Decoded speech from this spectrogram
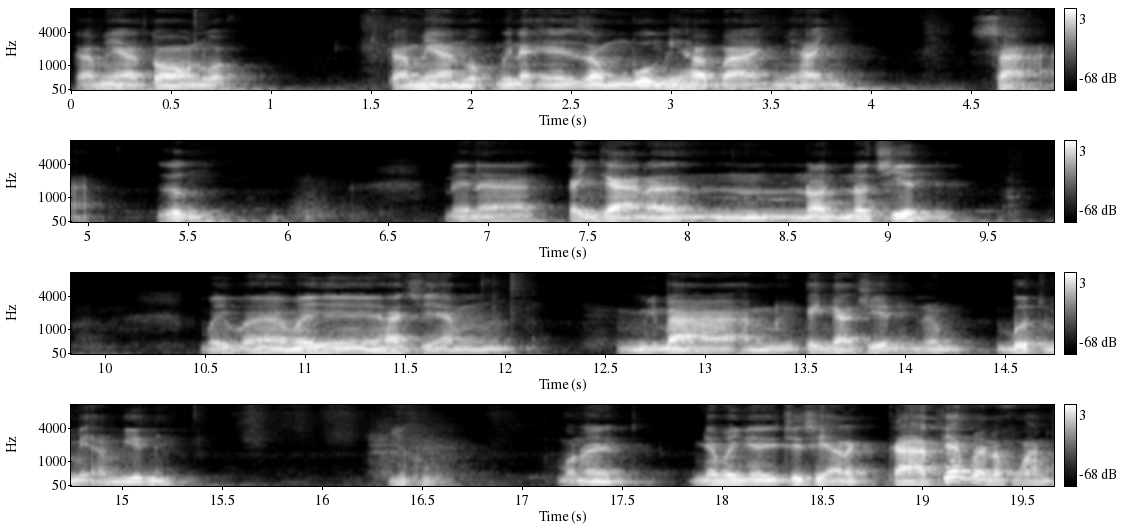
Cá mè to luộc. Cá mè luộc với lại rong muống thì hợp bài với hành xả gừng. Đây là cánh gà nó nó nó chiên mấy mấy hai chị em với bà ăn cánh gà chiên thì nó bớt mẹ miếng đi. Bọn này nhà mình chia sẻ là cá tép này nó không ăn.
